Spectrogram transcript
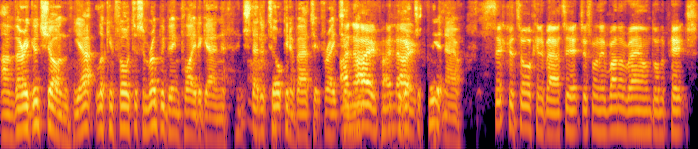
I'm very good, Sean. Yeah, looking forward to some rugby being played again instead of talking about it for 18 I know, months. I know. get to see it now. Sick of talking about it. Just want to run around on a pitch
